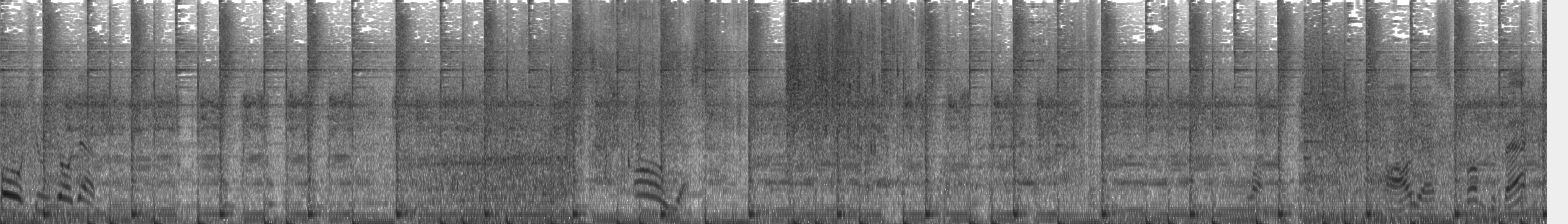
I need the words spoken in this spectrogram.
Oh, here we go again. Oh yes. One. Oh yes, from the back.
